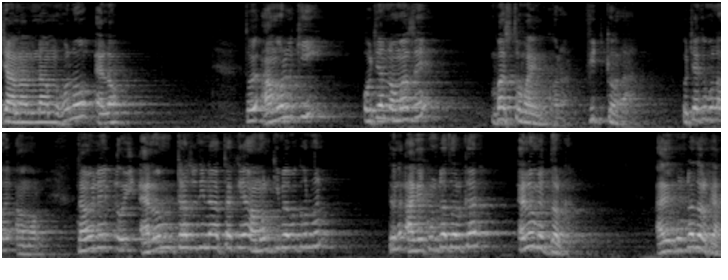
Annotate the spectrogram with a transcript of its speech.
জানার নাম হলো এলম। তো আমল কি? ওইটা নমাজে বাস্তবায়ন করা, ফিট করা, ওইটাকে বলা হয় আমল। তাহলে ওই অ্যালমটা যদি না থাকে, আমল কীভাবে করবেন? তাহলে আগে কোনটা দরকার? অ্যালমের দরকার। আগে কোনটা দরকার?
